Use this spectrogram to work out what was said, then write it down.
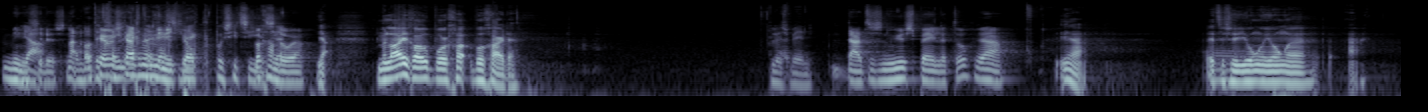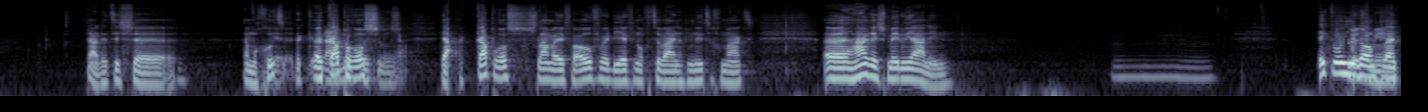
Minnetje dus. Nou, oké, het we geen schrijven een minnetje op. positie We is. gaan hè. door. Melairo Borga- Bogarde. Plus min. Nou, het is een huurspeler, toch? Ja. Ja. Het is een jonge jongen. Ah. Nou, dit is eh, helemaal goed. Ja, Eh, eh, Nou, ja. ja, Caparros slaan we even over. Die heeft nog te weinig minuten gemaakt. Eh Haris Medoujanin. Ik wil, hier Plus wel een meer. klein,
